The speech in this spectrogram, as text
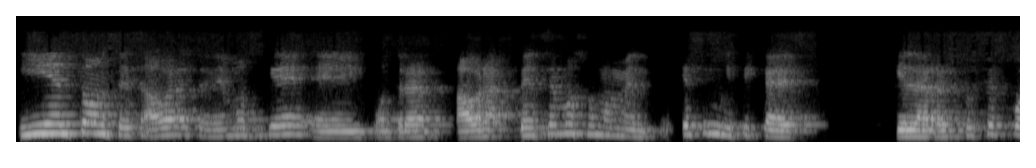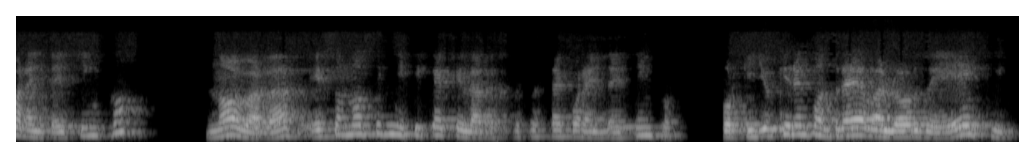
Y entonces ahora tenemos que eh, encontrar, ahora pensemos un momento, ¿qué significa esto? Que la respuesta es 45? No, ¿verdad? Eso no significa que la respuesta esté 45, porque yo quiero encontrar el valor de x.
